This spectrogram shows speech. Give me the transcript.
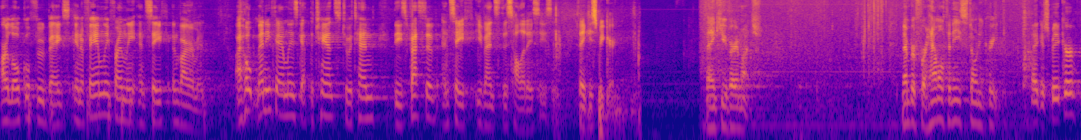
our local food banks in a family-friendly and safe environment. I hope many families get the chance to attend these festive and safe events this holiday season. Thank you, Speaker. Thank you very much. Member for Hamilton East, Stoney Creek. Thank you, Speaker.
